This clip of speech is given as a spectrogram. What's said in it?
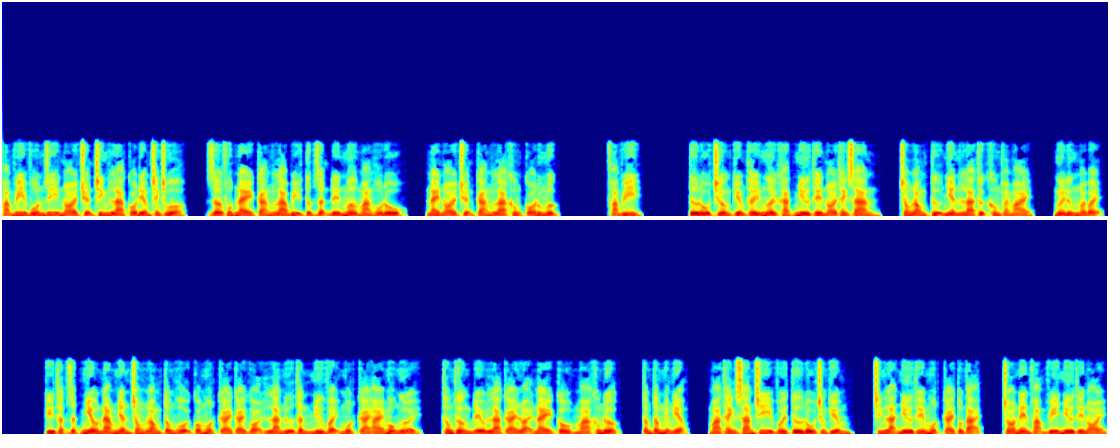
Phạm vi vốn dĩ nói chuyện chính là có điểm tranh chua, giờ phút này càng là bị tức giận đến mơ màng hồ đồ, này nói chuyện càng là không có đúng mực. Phạm vi. Tư đổ trường kiếm thấy người khác như thế nói thành san, trong lòng tự nhiên là thực không thoải mái, ngươi đừng nói bậy. Kỳ thật rất nhiều nam nhân trong lòng tổng hội có một cái cái gọi là nữ thần như vậy một cái ái mộ người, thông thường đều là cái loại này cầu mà không được, tâm tâm niệm niệm, mà thành san chi với tư đồ trường kiếm, chính là như thế một cái tồn tại, cho nên phạm vi như thế nói,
